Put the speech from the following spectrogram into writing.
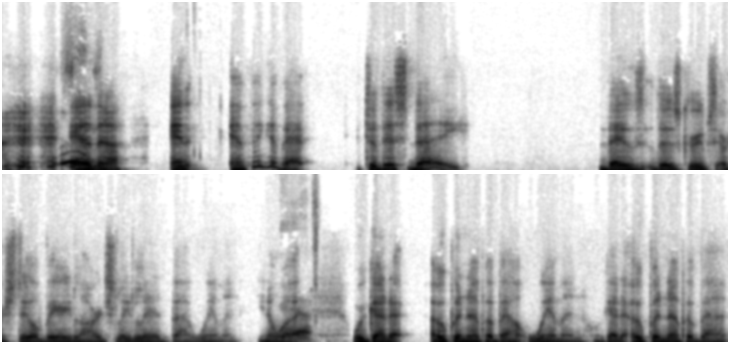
and uh, and and think of that to this day those those groups are still very largely led by women. You know what? Yeah. We've got to open up about women. We've got to open up about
